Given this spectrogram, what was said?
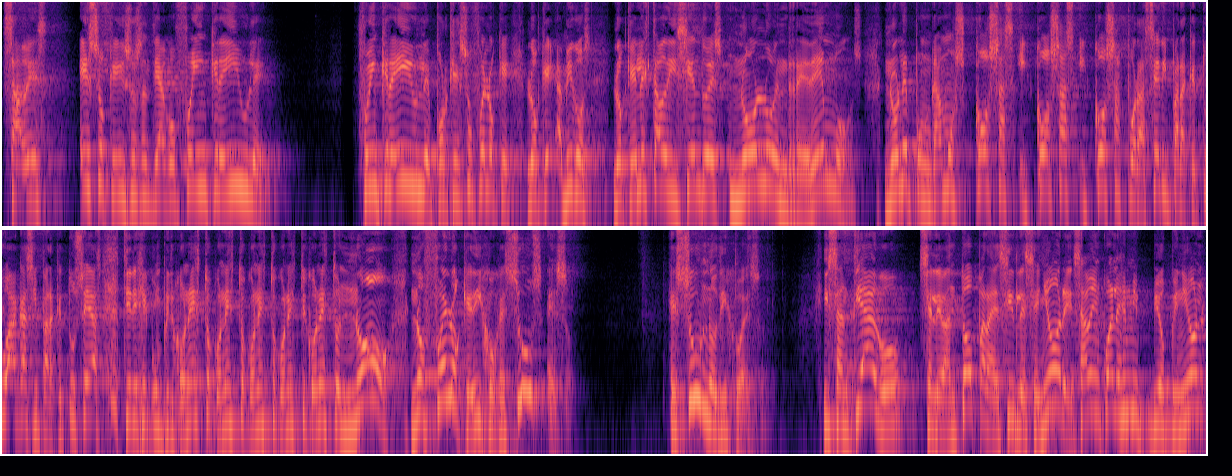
¿Sabes? Eso que hizo Santiago fue increíble. Fue increíble porque eso fue lo que, lo que, amigos, lo que él estaba diciendo es no lo enredemos, no le pongamos cosas y cosas y cosas por hacer y para que tú hagas y para que tú seas, tienes que cumplir con esto, con esto, con esto, con esto y con esto. No, no fue lo que dijo Jesús eso. Jesús no dijo eso. Y Santiago se levantó para decirle, señores, ¿saben cuál es mi, mi, opinión?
